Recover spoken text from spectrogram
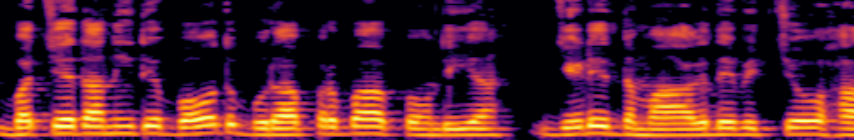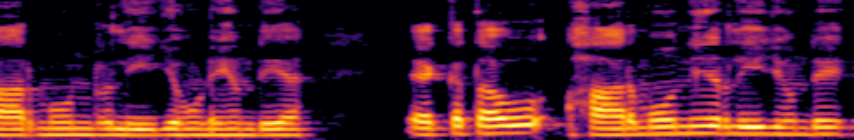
ਬੱਚੇਦਾਨੀ ਤੇ ਬਹੁਤ ਬੁਰਾ ਪ੍ਰਭਾਵ ਪਾਉਂਦੀ ਆ, ਜਿਹੜੇ ਦਿਮਾਗ ਦੇ ਵਿੱਚੋਂ ਹਾਰਮੋਨ ਰਿਲੀਜ਼ ਹੋਣੇ ਹੁੰਦੇ ਆ। ਇੱਕ ਤਾਂ ਉਹ ਹਾਰਮੋਨ ਨਹੀਂ ਰਿਲੀਜ਼ ਹੁੰਦੇ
